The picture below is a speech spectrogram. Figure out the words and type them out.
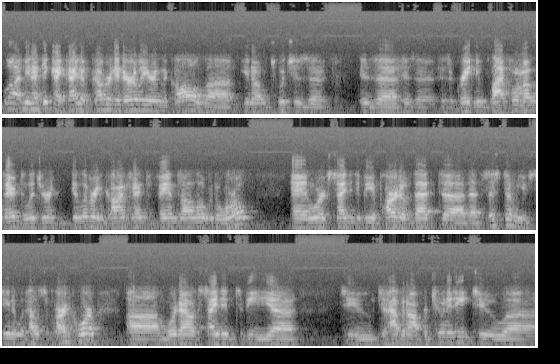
Well, I mean, I think I kind of covered it earlier in the call. Uh, you know, Twitch is a is a is a is a great new platform out there, delivering delivering content to fans all over the world and we're excited to be a part of that uh, that system. You've seen it with House of Hardcore. Um, we're now excited to be uh, to to have an opportunity to uh,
